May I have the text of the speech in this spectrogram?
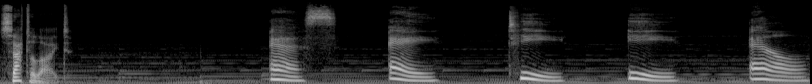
Satellite. S A T E L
